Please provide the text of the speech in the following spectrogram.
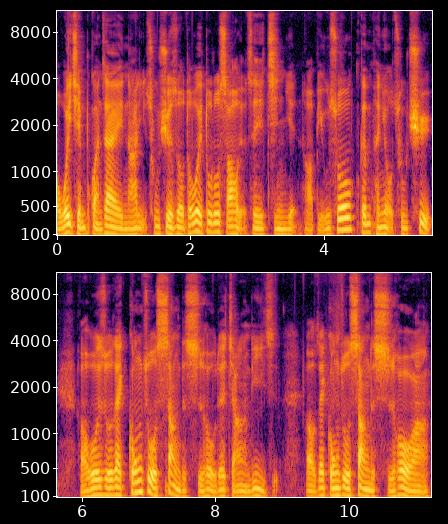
我以前不管在哪里出去的时候，都会多多少少有这些经验啊，比如说跟朋友出去啊，或者说在工作上的时候，我再讲讲例子哦，在工作上的时候啊，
